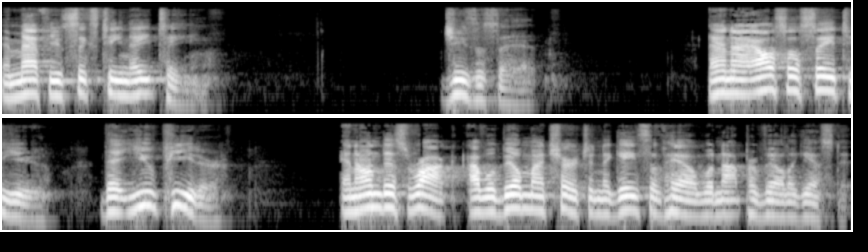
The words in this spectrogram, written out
In Matthew 16, 18, Jesus said, And I also say to you that you, Peter, and on this rock I will build my church, and the gates of hell will not prevail against it.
